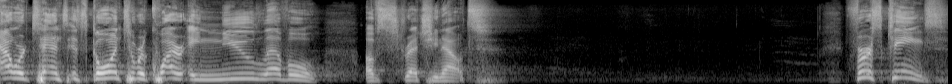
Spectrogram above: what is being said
our tents, it's going to require a new level of stretching out. First Kings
